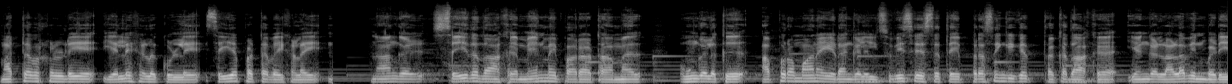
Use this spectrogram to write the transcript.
மற்றவர்களுடைய எல்லைகளுக்குள்ளே செய்யப்பட்டவைகளை நாங்கள் செய்ததாக மேன்மை பாராட்டாமல் உங்களுக்கு அப்புறமான இடங்களில் சுவிசேஷத்தை பிரசங்கிக்கத்தக்கதாக எங்கள் அளவின்படி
